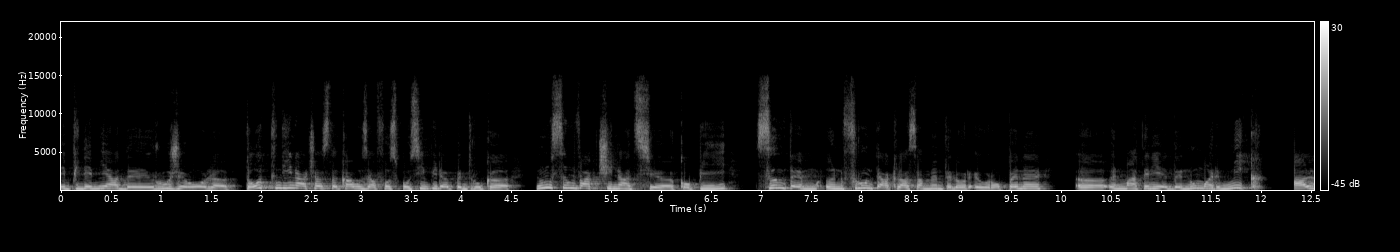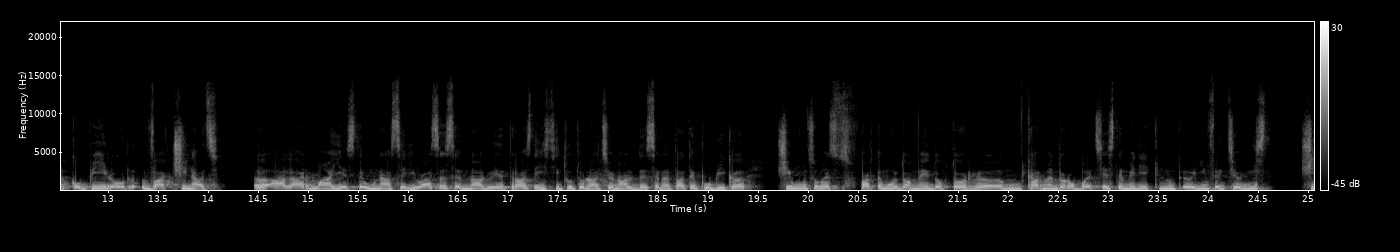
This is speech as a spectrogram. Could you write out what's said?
epidemia de rujeolă tot din această cauză a fost posibilă pentru că nu sunt vaccinați uh, copiii, suntem în fruntea clasamentelor europene uh, în materie de număr mic al copiilor vaccinați. Alarma este una serioasă, semnalul e tras de Institutul Național de Sănătate Publică și mulțumesc foarte mult doamnei doctor Carmen Dorobăț, este medic infecționist și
